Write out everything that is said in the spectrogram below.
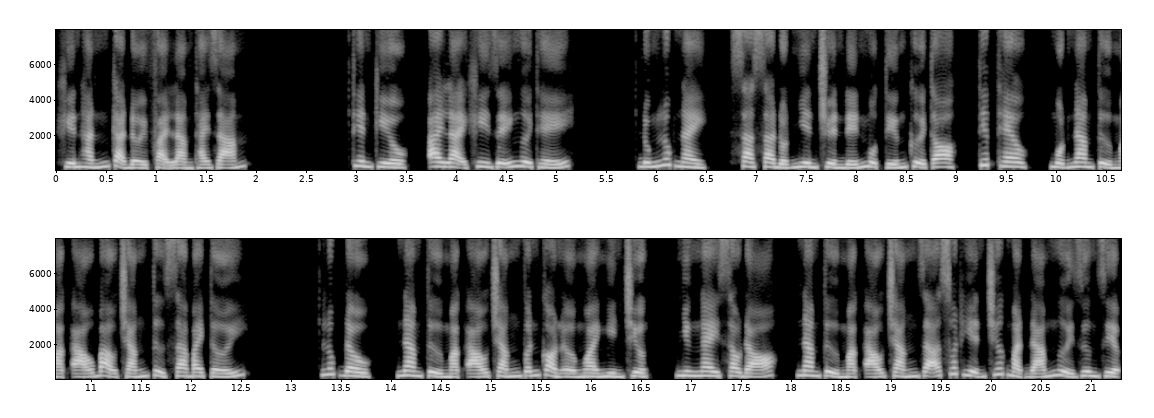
khiến hắn cả đời phải làm thái giám. Thiên Kiều, ai lại khi dễ người thế? Đúng lúc này, xa xa đột nhiên truyền đến một tiếng cười to, tiếp theo, một nam tử mặc áo bào trắng từ xa bay tới. Lúc đầu, nam tử mặc áo trắng vẫn còn ở ngoài nghìn trường, nhưng ngay sau đó, nam tử mặc áo trắng đã xuất hiện trước mặt đám người Dương Diệp.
